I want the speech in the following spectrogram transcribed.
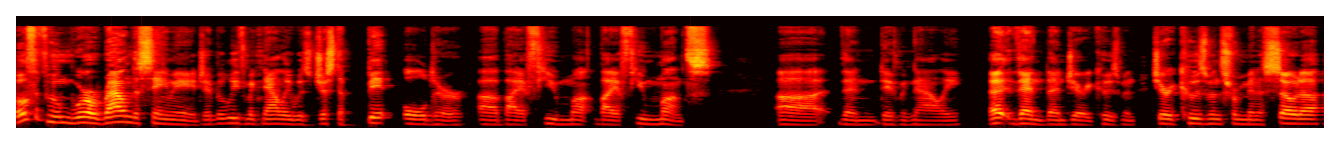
both of whom were around the same age. I believe McNally was just a bit older uh, by a few mo- by a few months uh, than Dave McNally. Uh, than than Jerry Koosman. Jerry Koosman's from Minnesota.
